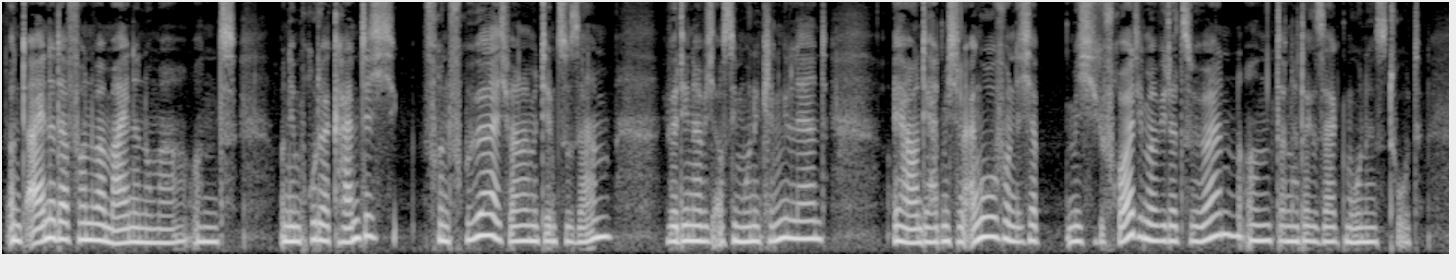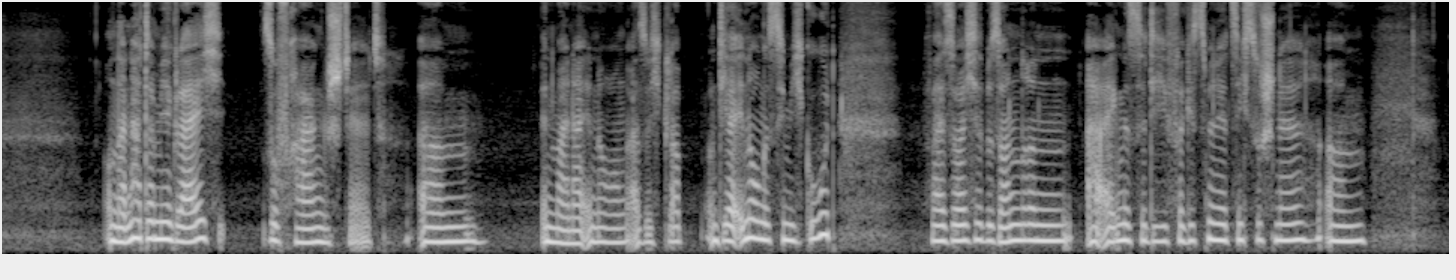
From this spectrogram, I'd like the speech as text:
und eine davon war meine Nummer. Und, und den Bruder kannte ich von früher, ich war mal mit dem zusammen. Über den habe ich auch Simone kennengelernt. Ja, und der hat mich dann angerufen und ich habe mich gefreut, ihn mal wieder zu hören. Und dann hat er gesagt, Mone ist tot. Und dann hat er mir gleich so Fragen gestellt ähm, in meiner Erinnerung. Also ich glaube, und die Erinnerung ist ziemlich gut, weil solche besonderen Ereignisse, die vergisst man jetzt nicht so schnell. Ähm,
